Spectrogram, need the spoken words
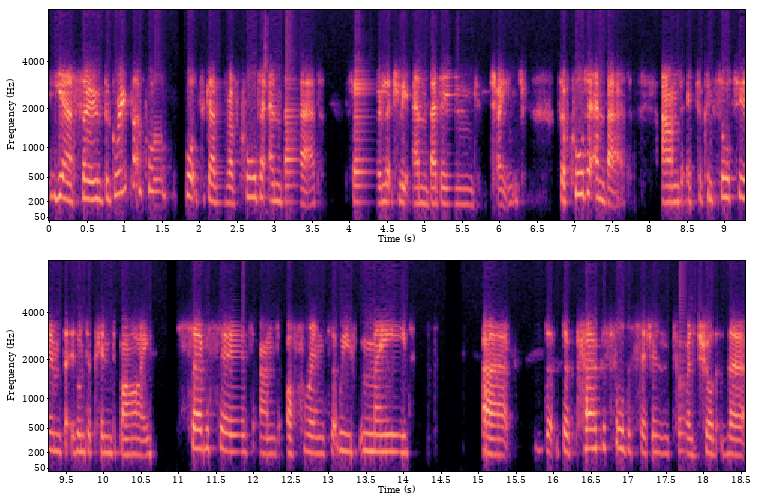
Yeah, so the group that I put brought together, I've called it Embed, so literally embedding change. So I've called it Embed, and it's a consortium that is underpinned by services and offerings that we've made uh, the, the purposeful decision to ensure that they're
